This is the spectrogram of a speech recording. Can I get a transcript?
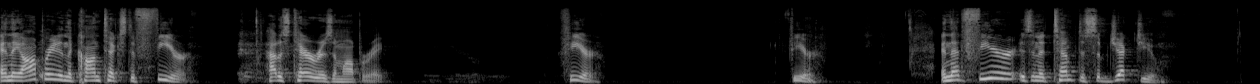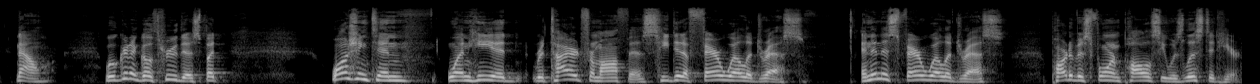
And they operated in the context of fear. How does terrorism operate? Fear. Fear. And that fear is an attempt to subject you. Now, we're going to go through this, but Washington, when he had retired from office, he did a farewell address. And in his farewell address, part of his foreign policy was listed here.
